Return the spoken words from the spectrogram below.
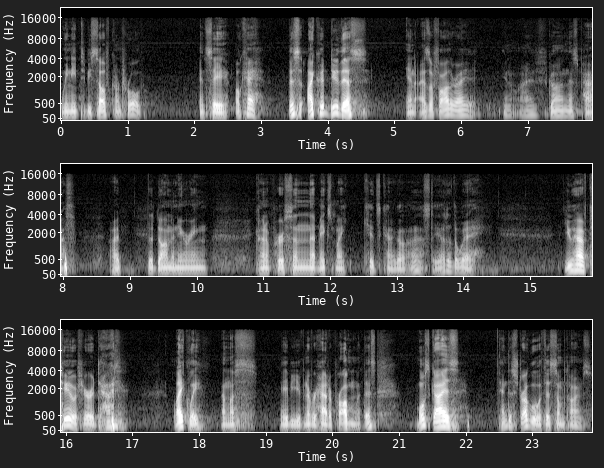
we need to be self controlled and say, okay, this I could do this, and as a father, I, you know, I've gone this path. I'm the domineering kind of person that makes my kids kind of go, huh, stay out of the way. You have too if you're a dad. Likely, unless maybe you've never had a problem with this, most guys tend to struggle with this sometimes,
